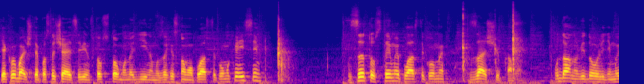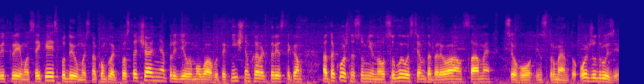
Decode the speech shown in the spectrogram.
Як ви бачите, постачається він в товстому надійному захисному пластиковому кейсі з товстими пластиковими защіпками. У даному відеогляді ми відкриємо цей кейс, подивимось на комплект постачання, приділимо увагу технічним характеристикам, а також несумнівно особливостям та перевагам саме цього інструменту. Отже, друзі,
